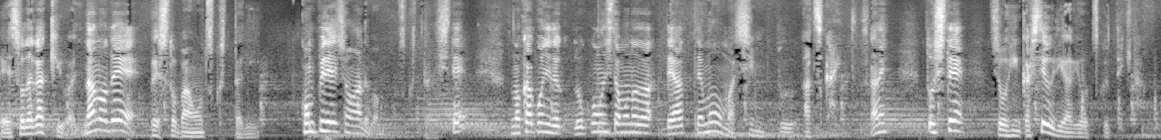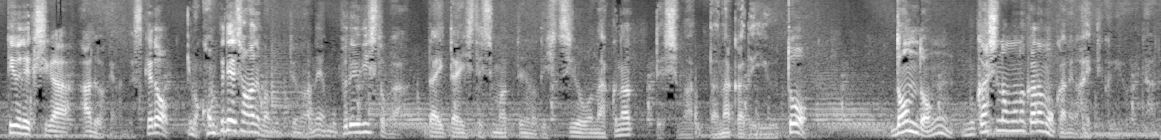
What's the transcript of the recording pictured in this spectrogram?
えー、それが9割。なのでベスト版を作ったりコンピレーションアルバムを作ったりして、その過去に録音したものであっても、まあ、新譜扱いっていうんですかね、として商品化して売り上げを作ってきたっていう歴史があるわけなんですけど、今コンピレーションアルバムっていうのはね、もうプレイリストが代替してしまっているので必要なくなってしまった中で言うと、どんどん昔のものからもお金が入ってくるようになるっ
